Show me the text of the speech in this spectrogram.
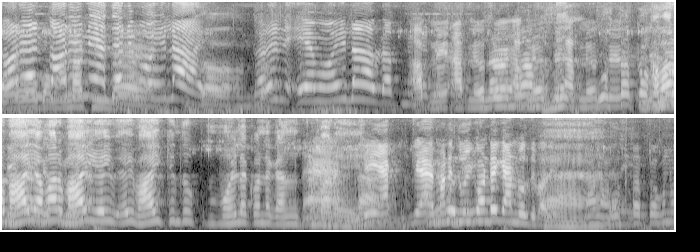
ধরেন ধরেন? এদের। মহিলা ধরেন এ মহিলা আপনি আপনি আপনি হচ্ছে আপনি হচ্ছে আপনি হচ্ছে আমার ভাই আমার ভাই এই এই ভাই কিন্তু মহিলা কন্যা গান পারে। সেই এক মানে দুই ঘন্টায় গান বলতে পারে। হ্যাঁ না না ওস্তাদ কখনো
